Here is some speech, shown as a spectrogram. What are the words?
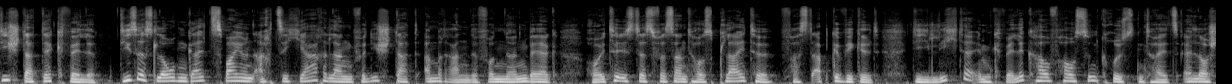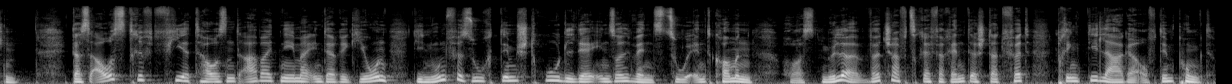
die Stadt der Quelle. Dieser Slogan galt 82 Jahre lang für die Stadt am Rande von Nürnberg. Heute ist das Versandhaus pleite, fast abgewickelt. Die Lichter im Quelle-Kaufhaus sind größtenteils erloschen. Das Aus trifft 4000 Arbeitnehmer in der Region, die nun versucht, dem Strudel der Insolvenz zu entkommen. Horst Müller, Wirtschaftsreferent der Stadt Fürth, bringt die Lage auf den Punkt.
